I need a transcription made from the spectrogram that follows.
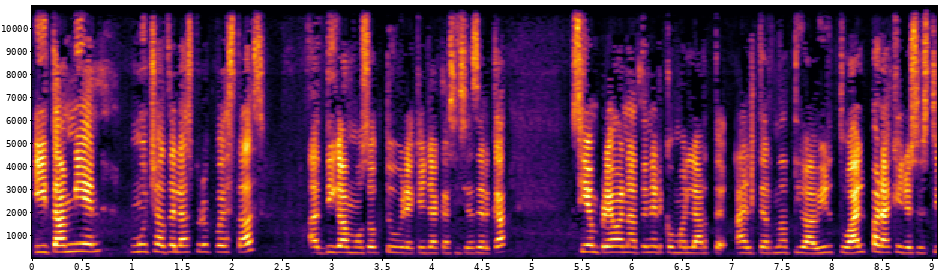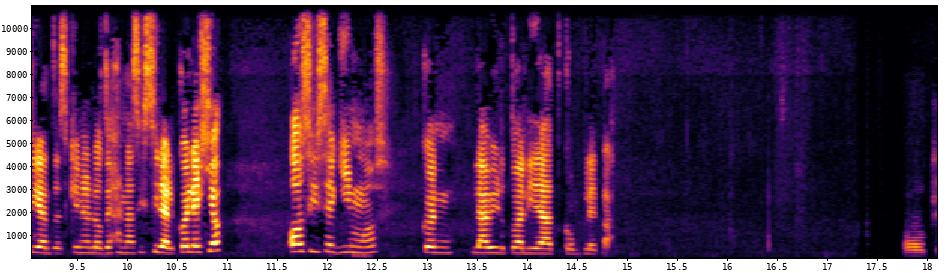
Y también muchas de las propuestas, digamos octubre que ya casi se acerca, siempre van a tener como la alternativa virtual para aquellos estudiantes que no los dejan asistir al colegio o si seguimos con la virtualidad completa. Ok,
